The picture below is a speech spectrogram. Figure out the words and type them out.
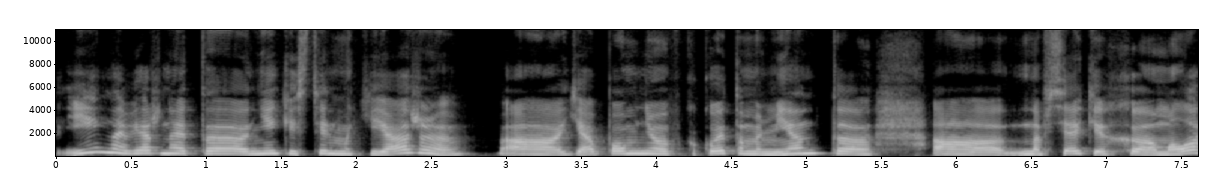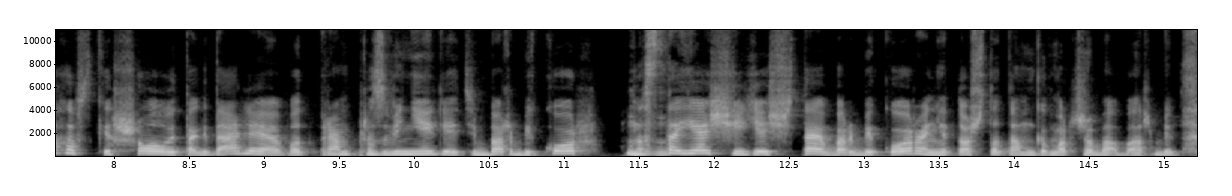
И, наверное, это некий стиль макияжа. А, я помню, в какой-то момент а, а, на всяких малаховских шоу и так далее вот прям прозвенели эти барбикор Mm-hmm. Настоящий, я считаю, барбикор, а не то, что там Гамарджаба Барби.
